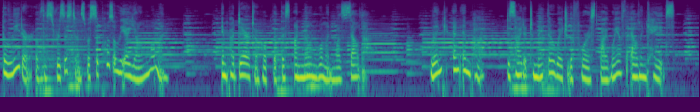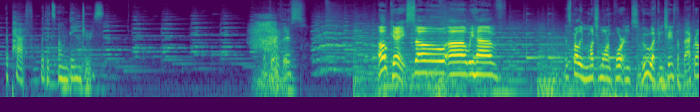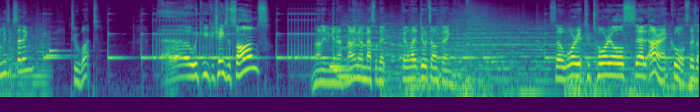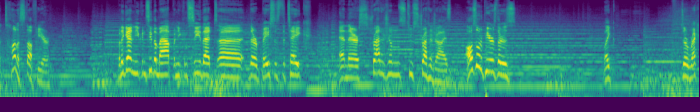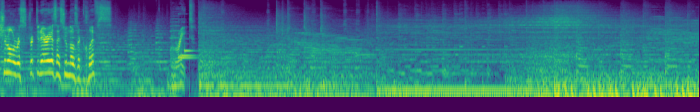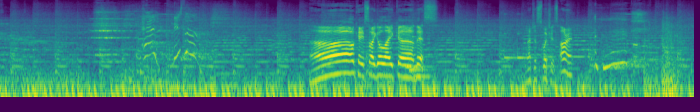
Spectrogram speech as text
The leader of this resistance was supposedly a young woman. Impa dared to hope that this unknown woman was Zelda. Link and Impa decided to make their way to the forest by way of the Eldin Caves, a path with its own dangers. okay this. Okay, so uh, we have. This is probably much more important. Ooh, I can change the background music setting to what? Uh, we can, you can change the songs. Not even gonna, not even gonna mess with it. Gonna let it do its own thing. So warrior tutorial said, all right, cool. So there's a ton of stuff here. But again, you can see the map, and you can see that uh, there are bases to take, and there are stratagems to strategize. Also, it appears there's like directional restricted areas. I assume those are cliffs. Great. Okay, so I go like uh, this. That just switches. All right.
